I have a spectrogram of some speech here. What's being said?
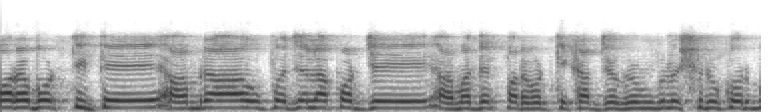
পরবর্তীতে আমরা উপজেলা পর্যায়ে আমাদের পরবর্তী কার্যক্রমগুলো শুরু করব।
